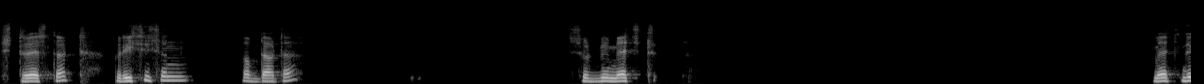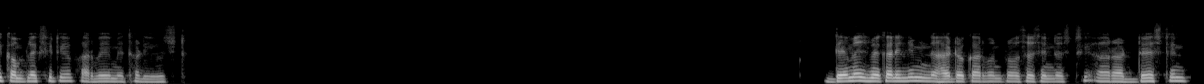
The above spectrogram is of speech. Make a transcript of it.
stress that precision of data should be matched match the complexity of RBI method used. Damage mechanism in the hydrocarbon process industry are addressed in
